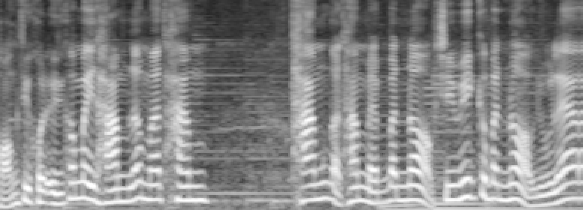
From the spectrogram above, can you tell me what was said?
ของที่คนอื่นเขาไม่ทำแล้วมาทำทำก็ทำแบบบ้านนอก ชีวิตก็บ้านนอกอยู่แล้ว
